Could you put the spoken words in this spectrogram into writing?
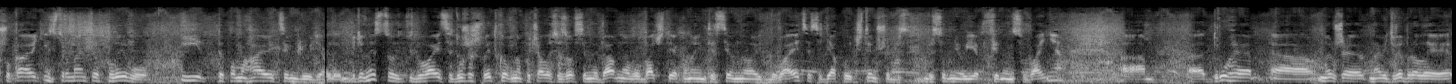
шукають інструменти впливу і допомагають цим людям. Будівництво відбувається дуже швидко. Воно почалося зовсім недавно. Ви бачите, як воно інтенсивно відбувається. Це дякуючи тим, що без, сумніву є фінансування. Друге, ми вже навіть вибрали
